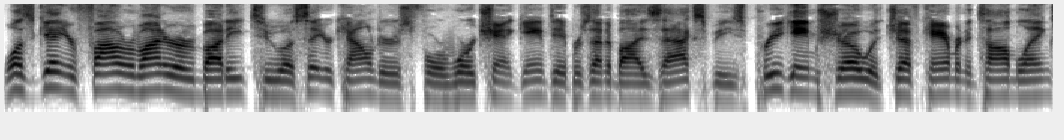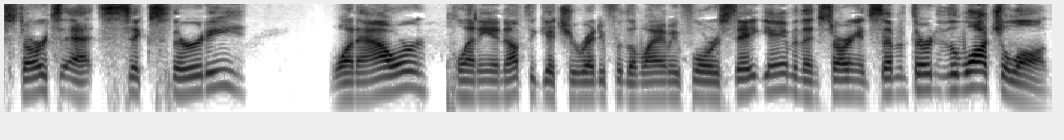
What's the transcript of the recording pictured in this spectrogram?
Once again, your final reminder, everybody, to uh, set your calendars for War Chant Game Day presented by Zaxby's. Pregame show with Jeff Cameron and Tom Lang starts at 6.30. One hour, plenty enough to get you ready for the Miami Florida State game. And then starting at 7.30, the watch along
